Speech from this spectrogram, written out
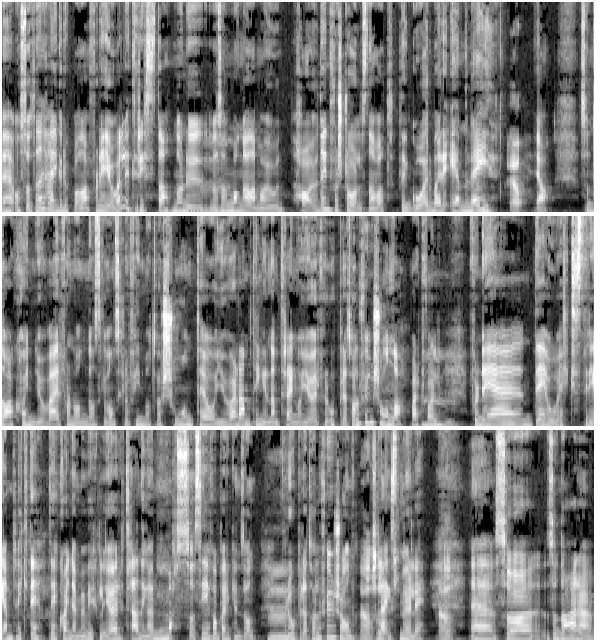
Eh, også til denne gruppa, da, for det er jo veldig trist. da, når du, altså Mange av dem har jo, har jo den forståelsen av at det går bare én vei. Ja. Ja, Så da kan det jo være for noen ganske vanskelig å finne motivasjon til å gjøre de tingene de trenger å gjøre for å opprettholde funksjonen. da, i hvert fall. For det, det er jo ekstremt viktig. Det kan de jo virkelig gjøre. Trening har masse å si for Parkinson for å opprettholde funksjon Ja, lengst mulig. Ja. Eh, så, så da har jeg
